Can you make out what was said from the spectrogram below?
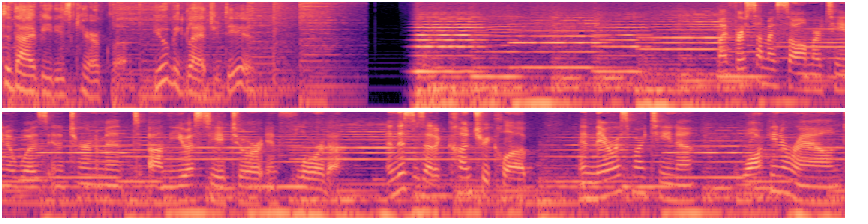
to Diabetes Care Club. You'll be glad you did. My first time I saw Martina was in a tournament on the USTA Tour in Florida. And this was at a country club, and there was Martina walking around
